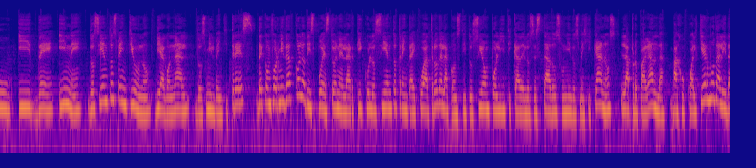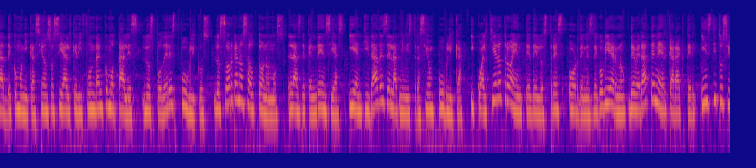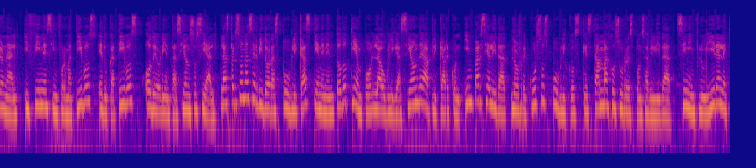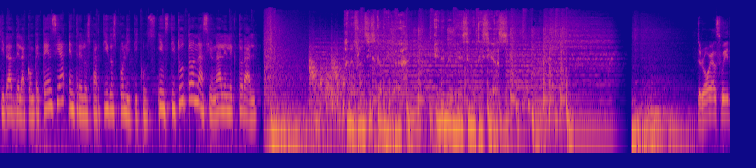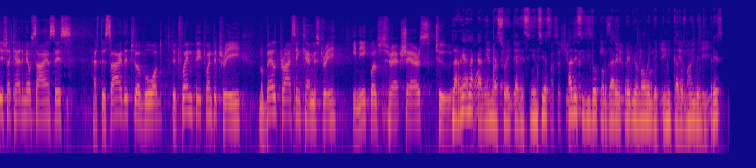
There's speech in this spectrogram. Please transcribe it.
221, diagonal 2023, de conformidad con lo dispuesto en el artículo 134 de la Constitución Política de los Estados Unidos Mexicanos, la propaganda, bajo cualquier modalidad de comunicación social que difundan como tales los poderes públicos, los órganos autónomos, las dependencias y entidades de la administración pública y cualquier otro ente de los tres órdenes de gobierno, deberá tener carácter institucional y fines informativos, educativos o de orientación social. Las personas servidoras públicas tienen en todo tiempo la obligación de aplicar con imparcialidad los recursos públicos que están bajo su responsabilidad, sin influir en la equidad de la competencia entre los partidos políticos. Instituto Nacional Electoral. Ana Francisca Vega en MBS Noticias. The Royal Swedish Academy of Sciences has decided to award the 2023 Nobel Prize in Chemistry in equal shares to La Real Academia Sueca de Ciencias ha decidido otorgar el Premio Nobel de Química 2023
